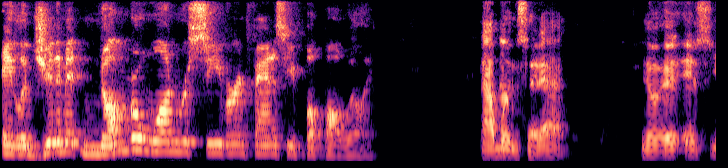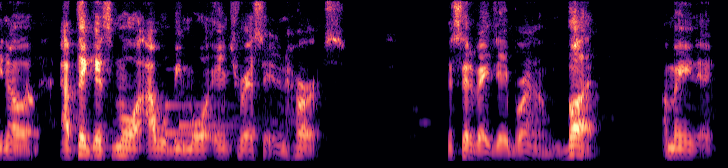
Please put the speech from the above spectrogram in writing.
a legitimate number one receiver in fantasy football, Willie? I wouldn't say that. You know, it, it's you know, I think it's more. I would be more interested in Hurts instead of AJ Brown. But I mean,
